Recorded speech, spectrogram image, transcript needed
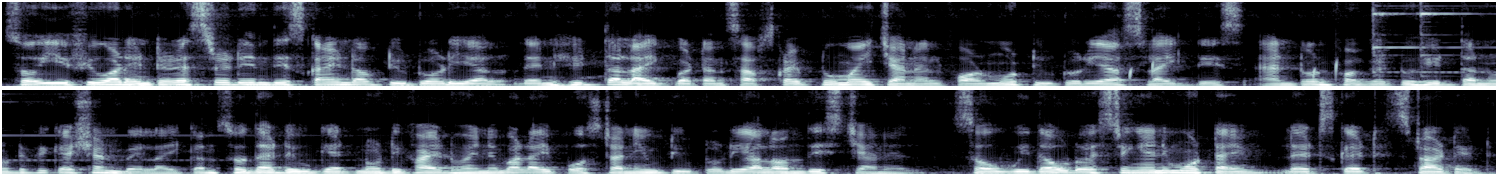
So if you are interested in this kind of tutorial then hit the like button, subscribe to my channel for more tutorials like this and don't forget to hit the notification bell icon so that you get notified whenever I post a new tutorial on this channel. So without wasting any more time let's get started.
